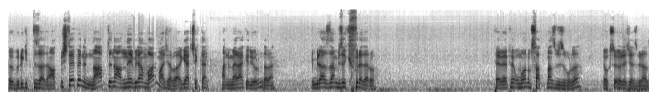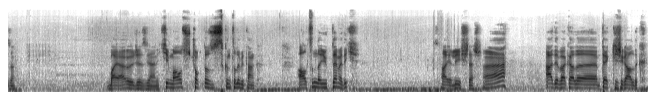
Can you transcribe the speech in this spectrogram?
Öbürü gitti zaten. 60 TP'nin ne yaptığını anlayabilen var mı acaba? Gerçekten hani merak ediyorum da ben. Şimdi birazdan bize küfür eder o. TVP umarım satmaz bizi burada. Yoksa öleceğiz birazdan. Bayağı öleceğiz yani. Ki mouse çok da sıkıntılı bir tank. Altını da yüklemedik. Hayırlı işler. Ha? Hadi bakalım. Tek kişi kaldık.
